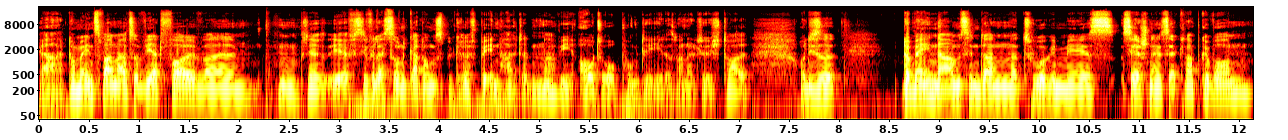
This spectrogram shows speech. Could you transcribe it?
Ja, Domains waren also wertvoll, weil hm, sie vielleicht so einen Gattungsbegriff beinhalteten, ne? wie auto.de. Das war natürlich toll. Und diese Domainnamen sind dann naturgemäß sehr schnell sehr knapp geworden.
